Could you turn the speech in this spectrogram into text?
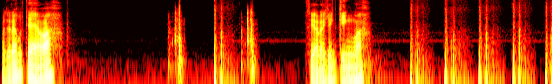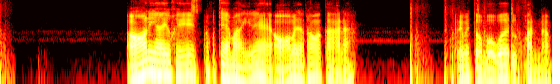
มันจะได้กุญแจวะ เสียงอะไรกิ้งๆวะ อ๋อ นี่ไง โอเค เอากุญแจมาอย่างนี้แน่อ๋อ มาจากท่องอากาศนะ อันนี้เป็นตัวโบเวอร์ดูดควันครับ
